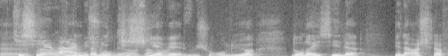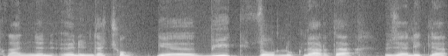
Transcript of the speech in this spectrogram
e, Kişiye tarafta. vermiş Tabii oluyor kişiye vermiş oluyor. Dolayısıyla yine Aşraf Gani'nin önünde çok e, büyük zorluklar da özellikle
